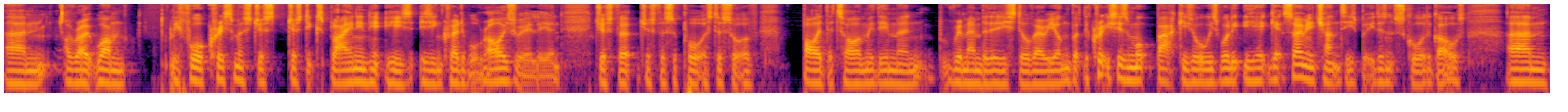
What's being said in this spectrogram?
um, I wrote one before Christmas, just just explaining his his incredible rise, really, and just for just for supporters to sort of bide the time with him and remember that he's still very young. But the criticism up back is always well, he, gets so many chances, but he doesn't score the goals. Um,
